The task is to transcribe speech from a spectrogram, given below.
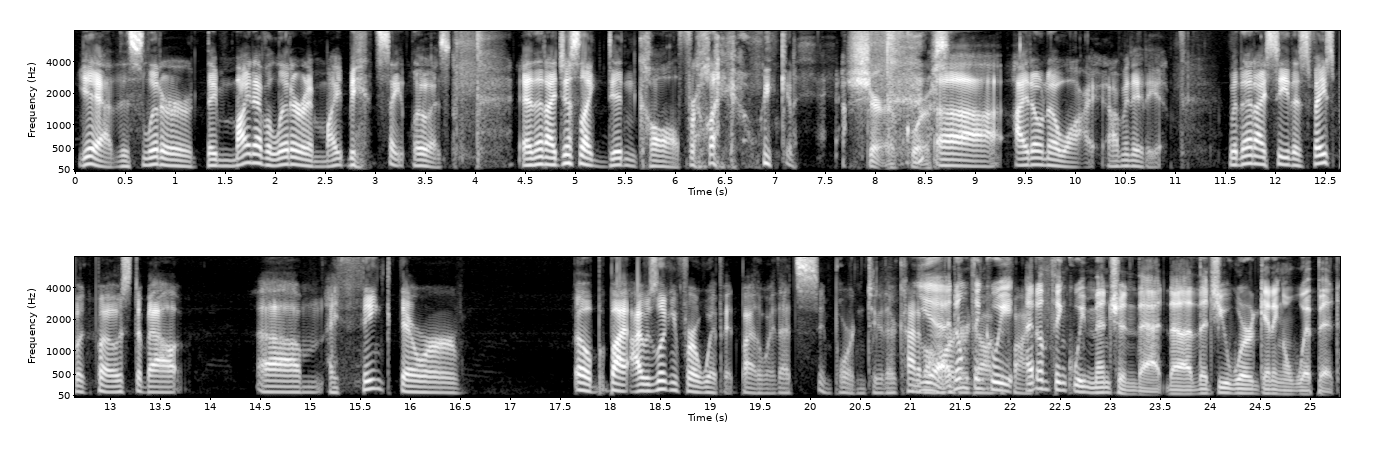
"Yeah, this litter. They might have a litter, and it might be in St. Louis." And then I just like didn't call for like a week and a half. Sure, of course. uh, I don't know why. I'm an idiot. But then I see this Facebook post about. Um, I think there were. Oh, but I was looking for a whippet. By the way, that's important too. They're kind of yeah, I don't think we. I don't think we mentioned that uh, that you were getting a whippet.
